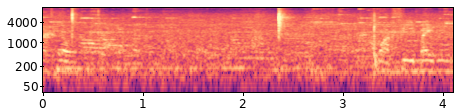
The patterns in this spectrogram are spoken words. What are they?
อะลงบอร์ดฟรีใบนี้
